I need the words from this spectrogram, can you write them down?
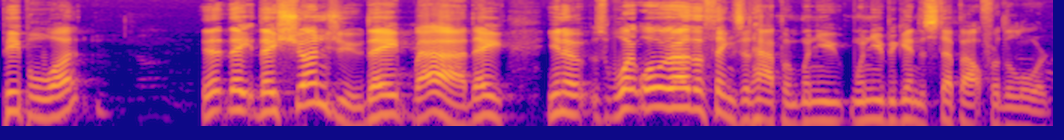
People what? They, they shunned you. They, ah, they, you know, what, what were other things that happened when you, when you begin to step out for the Lord?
